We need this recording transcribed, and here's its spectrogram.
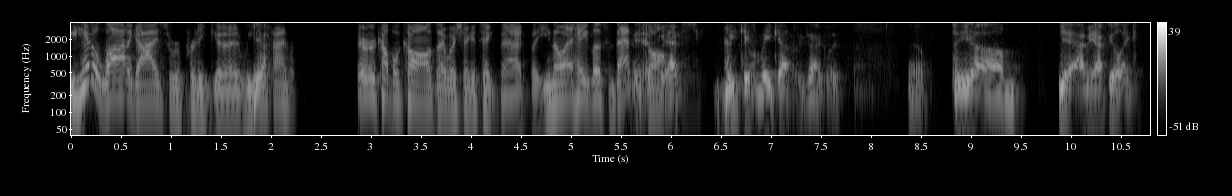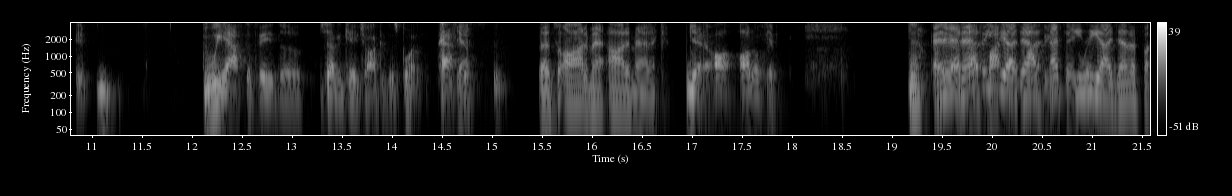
we hit a lot of guys who were pretty good. We Yeah. kind of there were a couple calls I wish I could take back, but you know what? Hey, listen, that's Yeah, golf. That's That's week in week out, exactly. Yeah. The um, yeah. I mean, I feel like it, we have to fade the seven K chalk at this point. Have to. Yes, that's automatic. Automatic. Yeah, au- auto fade. Yeah, I And, mean, and that- that's, my- easy. that's to my ident- biggest that's easy to from it. identify.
